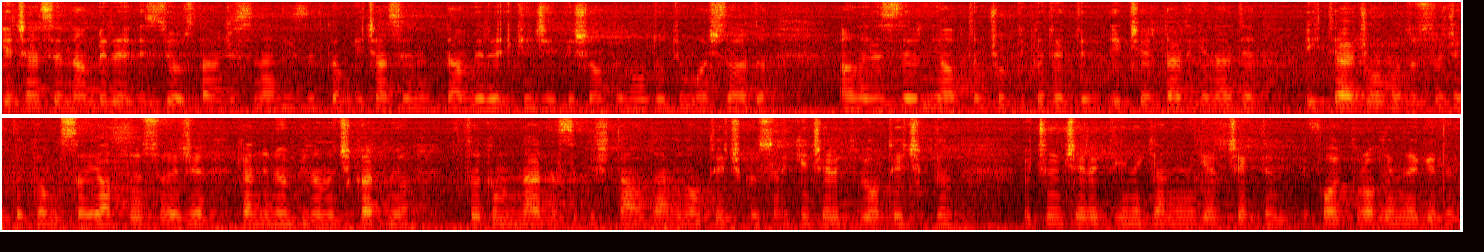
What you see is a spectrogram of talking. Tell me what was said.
geçen seneden beri izliyoruz. Daha öncesinden de izledik ama geçen seneden beri ikinci ligde şampiyon olduğu tüm maçlarda analizlerini yaptım. Çok dikkat ettim. İlk çeyreklerde genelde ihtiyacı olmadığı sürece takım sayı yaptığı sürece kendini ön plana çıkartmıyor. Takım nerede sıkıştığı anda hemen ortaya çıkıyorsun. İkinci çeyrekte bir ortaya çıktın. Üçüncü çeyrekte yine kendini geri çektin. Bir foul problemine girdin.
